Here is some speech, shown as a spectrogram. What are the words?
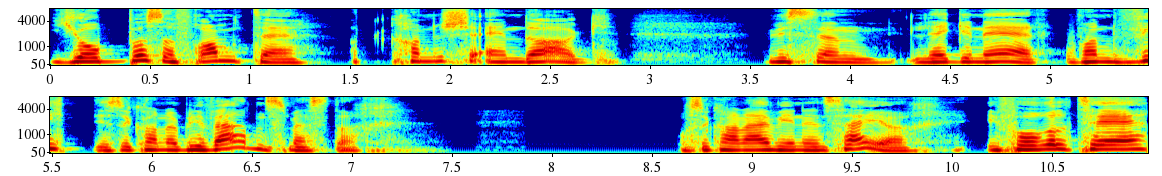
jobbe seg fram til at kanskje en dag, hvis en legger ned vanvittig, så kan jeg bli verdensmester. Og så kan jeg vinne en seier. I forhold til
